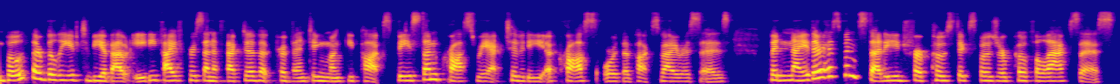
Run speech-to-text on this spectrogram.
Both are believed to be about 85% effective at preventing monkeypox based on cross reactivity across orthopox viruses, but neither has been studied for post exposure prophylaxis.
